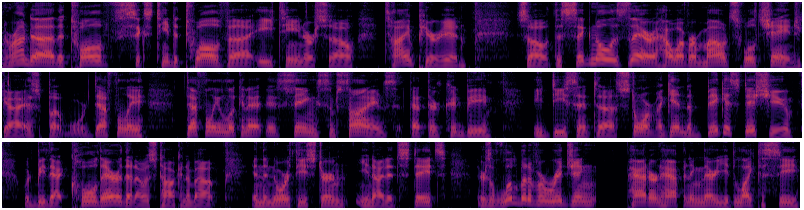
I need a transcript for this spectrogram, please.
around uh, the 12 16 to 12 uh, 18 or so time period. So the signal is there. However, mounts will change, guys. But we're definitely definitely looking at seeing some signs that there could be a decent uh, storm. Again, the biggest issue would be that cold air that I was talking about in the northeastern United States. There's a little bit of a ridging pattern happening there. You'd like to see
